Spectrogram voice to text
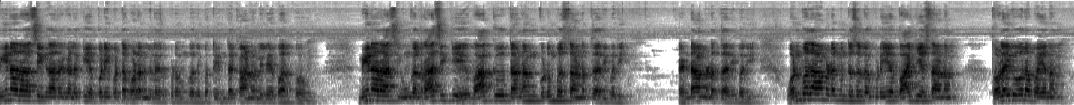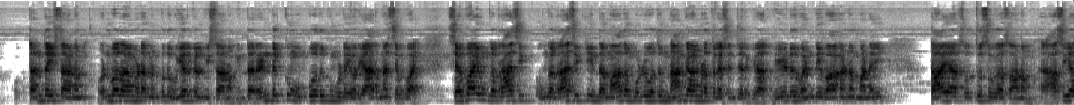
மீனராசிக்காரர்களுக்கு எப்படிப்பட்ட பலன்கள் ஏற்படும் என்பதை பற்றி இந்த காணொலியிலே பார்ப்போம். மீனராசி உங்கள் ராசிக்கு வாக்கு தனம் குடும்பஸ்தானத்து அதிபதி. ரெண்டாம் இடத்து அதிபதி. ஒன்பதாம் இடம் என்று சொல்லக்கூடிய பாக்கியஸ்தானம் தொலைதூர பயணம் தந்தை ஸ்தானம் ஒன்பதாம் இடம் என்பது உயர்கல்வி ஸ்தானம். இந்த ரெண்டுக்கும் ஒன்பதுக்கும் உடையவர் யாருன்னா செவ்வாய். செவ்வாய் உங்கள் ராசி உங்கள் ராசிக்கு இந்த மாதம் முழுவதும் நான்காம் இடத்துல செஞ்சிருக்கிறார் வீடு வண்டி வாகனம் மனை தாயார் சொத்து சுகசானம் அசையா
